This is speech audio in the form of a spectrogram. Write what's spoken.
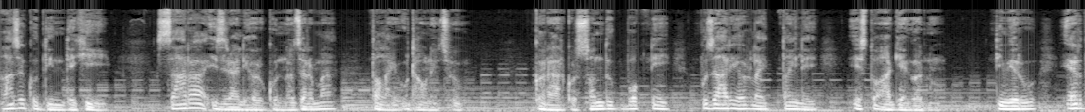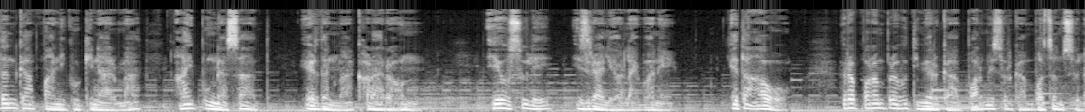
आजको दिनदेखि सारा इजरायलीहरूको नजरमा तँलाई उठाउनेछु करारको सन्दुक बोक्ने पुजारीहरूलाई तैँले यस्तो आज्ञा गर्नु। तिमीहरू एर्दनका पानीको किनारमा आइपुग्न साथ एर्दनमा खडा रहन्। यसुले इजरायलीहरूलाई भने यता आओ र परमप्रभु तिमीहरूका परमेश्वरका वचन सुन।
